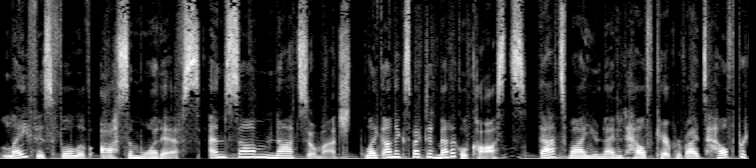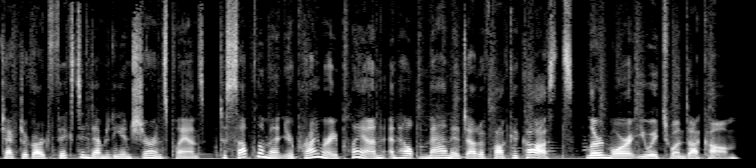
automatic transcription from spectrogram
Life is full of awesome what ifs, and some not so much, like unexpected medical costs. That's why United Healthcare provides Health Protector Guard fixed indemnity insurance plans to supplement your primary plan and help manage out of pocket costs. Learn more at uhone.com.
